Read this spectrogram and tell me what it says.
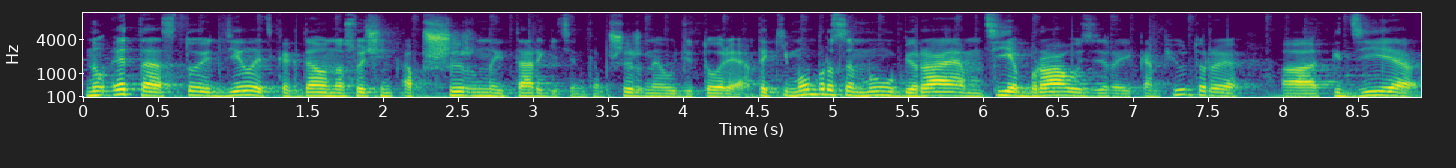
Но это стоит делать, когда у нас очень обширный таргетинг, обширная аудитория. Таким образом мы убираем те браузеры и компьютеры, а, где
